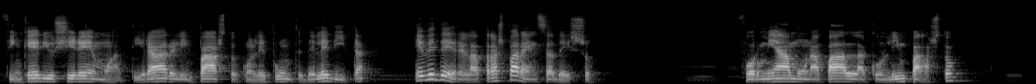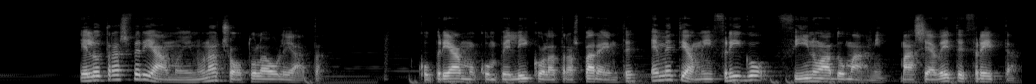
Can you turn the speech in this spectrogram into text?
finché riusciremo a tirare l'impasto con le punte delle dita e vedere la trasparenza d'esso. Formiamo una palla con l'impasto e lo trasferiamo in una ciotola oleata. Copriamo con pellicola trasparente e mettiamo in frigo fino a domani, ma se avete fretta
